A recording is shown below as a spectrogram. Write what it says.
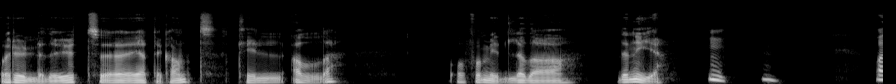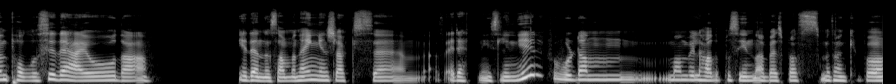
Å rulle det ut eh, i etterkant til alle, og formidle da det nye. Og en policy, det er jo da i denne sammenheng en slags eh, retningslinjer for hvordan man vil ha det på sin arbeidsplass med tanke på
